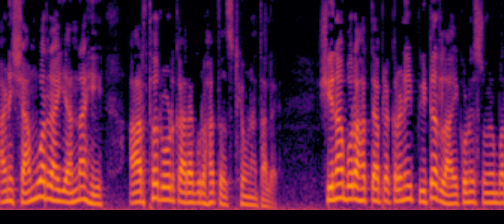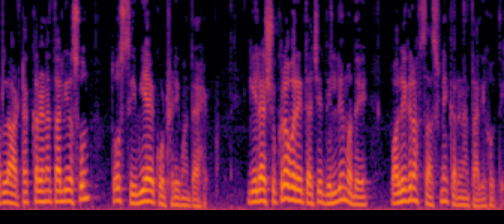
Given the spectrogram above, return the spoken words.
आणि श्यामवर राय यांनाही आर्थर रोड कारागृहातच ठेवण्यात आलंय. शीना बोरा हत्या प्रकरणी पीटरला एकोणीस नोव्हेंबरला अटक करण्यात आली असून तो सीबीआय कोठडीमध्ये आहे. गेल्या शुक्रवारी त्याची दिल्लीमध्ये पॉलिग्राफ चाचणी करण्यात आली होती.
